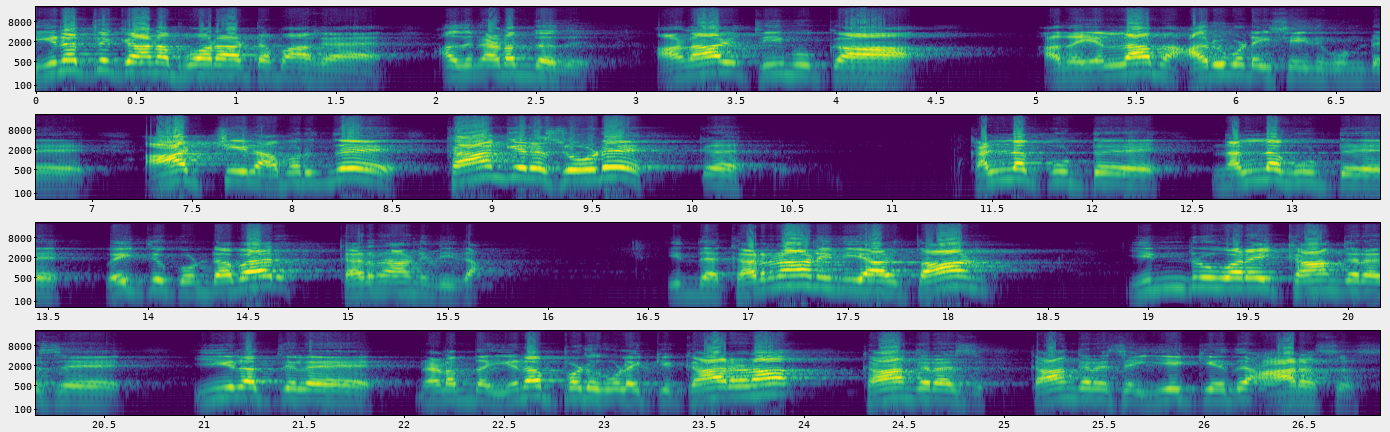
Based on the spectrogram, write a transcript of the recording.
இனத்துக்கான போராட்டமாக அது நடந்தது. ஆனால் திமுக அதையெல்லாம் அறுவடை செய்து கொண்டு ஆட்சியில் அமர்ந்து காங்கிரஸோடு க- கள்ளக்கூட்டு நல்ல கூட்டு வைத்து கொண்டவர் கருணாநிதி தான். இந்த கருணாநிதியால் தான் இன்று வரை காங்கிரஸ் ஈழத்தில் நடந்த இனப்படுகொலைக்கு காரணம் காங்கிரஸ் காங்கிரஸை இயக்கியது ஆர்எஸ்எஸ்.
